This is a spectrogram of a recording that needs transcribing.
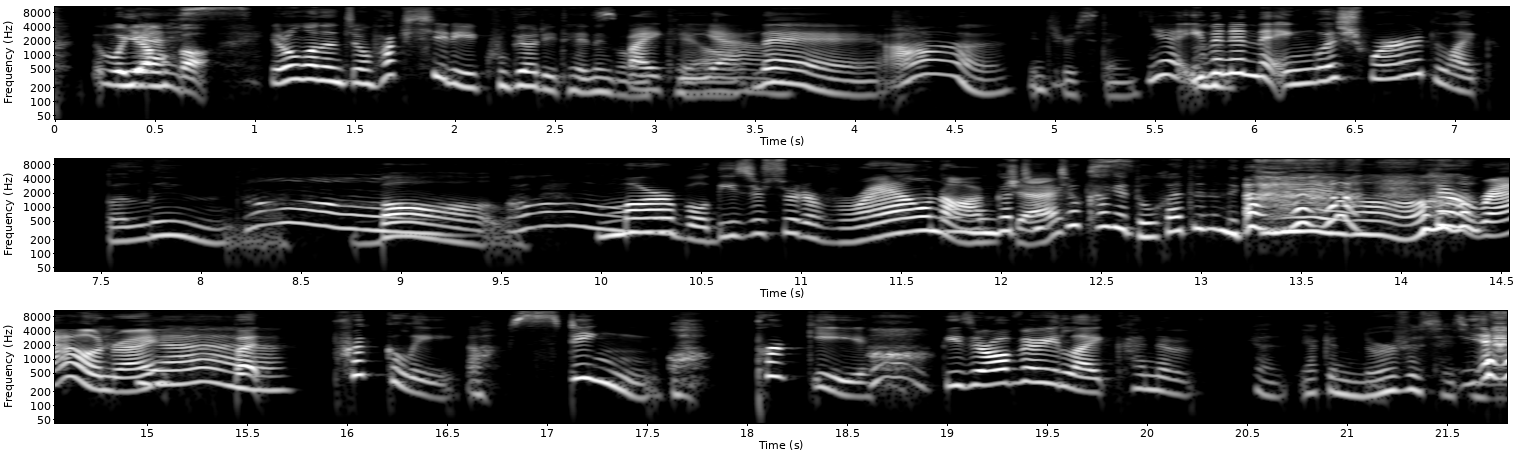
p, 뭐 이런 yes. 거 이런 거는 좀 확실히 구별이 되는 Spiky, 것 같아요. Yeah. 네, 아, interesting. Yeah, even in the English word like balloon, oh. ball, oh. marble. These are sort of round objects. 뭔가 촉촉하게 녹아드는 느낌이에요. They're round, right? Yeah. But prickly, sting, perky. These are all very like kind of 약간 nervous해집니다. Yeah,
